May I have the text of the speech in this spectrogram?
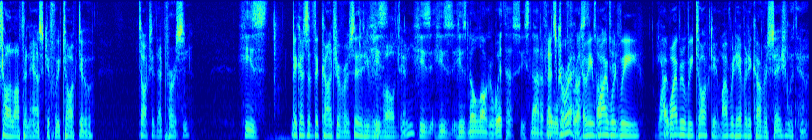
call up and ask if we talk to talk to that person. He's because of the controversy that he was he's- involved in. He's he's he's no longer with us. He's not available That's correct. I mean, why would we? Why Why, would- would we talk to him? Why would he have any conversation with him?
